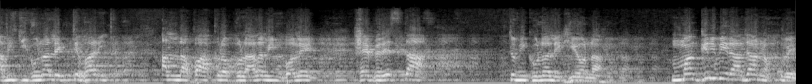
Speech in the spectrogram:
আমি কি গুণা লিখতে পারি? আল্লাহ পাক রব্বুল আলামিন বলেন হে ফেরেস্তা তুমি গুণা লিখিও না। মাগরিবি আজান হবে।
